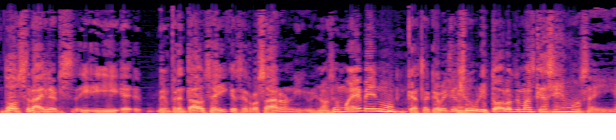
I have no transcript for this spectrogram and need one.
dos trailers y, y, eh, enfrentados ahí que se rozaron y, no se mueven, que hasta que venga el sur y todos los demás, ¿qué hacemos ahí?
